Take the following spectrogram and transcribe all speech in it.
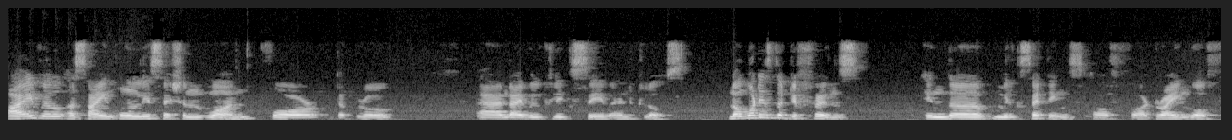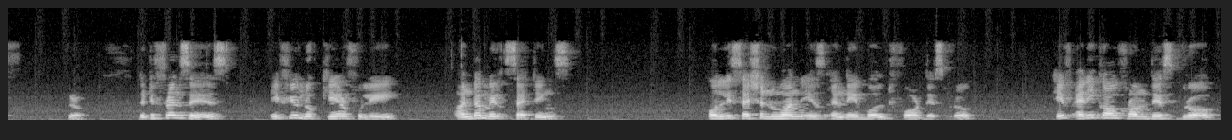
I will assign only session 1 for the group and I will click save and close. Now what is the difference in the milk settings of uh, drying off group the difference is if you look carefully under milk settings only session 1 is enabled for this group if any cow from this group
